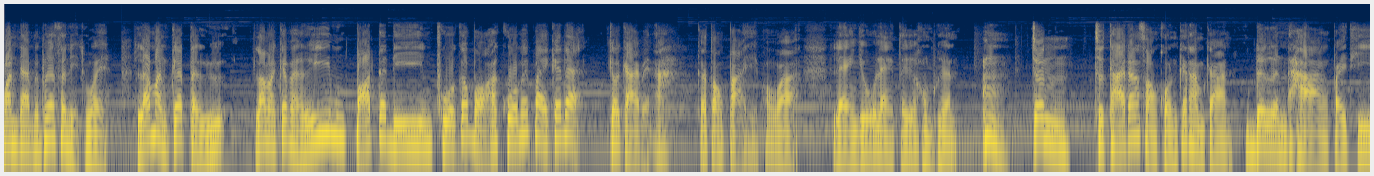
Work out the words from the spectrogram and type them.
มันดันเป็นเพื่อนสนิทเว้ยแล้วมันก็ตื้อแล้วมันก็แบบเฮ้ยมึงป๊อตจะดีมึงกลัวก็บอกอะกลัวไม่ไปก็ได้ก็กลายเป็นอะ ก็ต้องไป เพราะว่าแรงยุแรงตื้อของเพื่อน จนสุดท้ายทั้งสองคนก็ทำการเดินทางไปที่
